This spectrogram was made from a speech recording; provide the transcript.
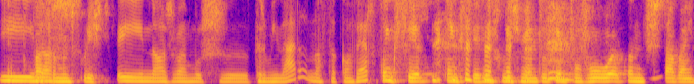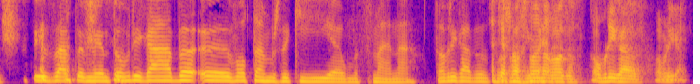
E É, passa nós- muito por isto. E nós vamos eh, terminar a nossa conversa. Tem que ser, tem que ser. Infelizmente o tempo voa quando se está bem. Exatamente, obrigada. Eh, voltamos daqui a uma semana. Muito obrigada, Até para a semana. Rosa. Obrigado, obrigado.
